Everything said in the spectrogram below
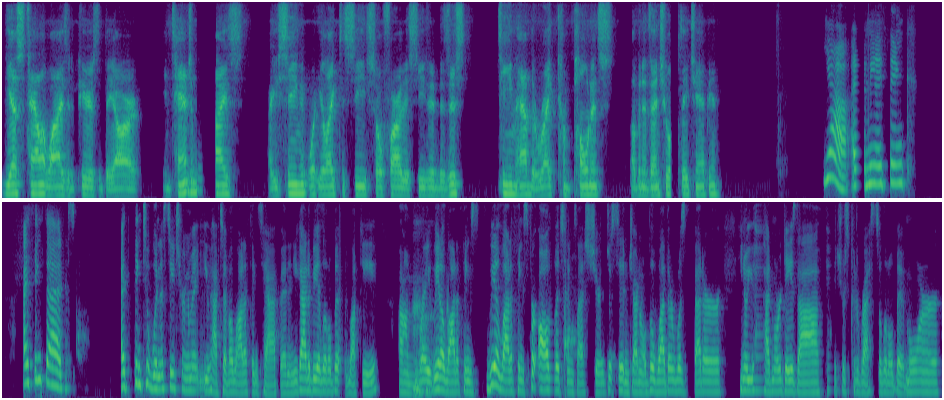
yes, talent wise, it appears that they are. Intangible wise, are you seeing what you like to see so far this season? Does this team have the right components of an eventual state champion? Yeah, I mean, I think, I think that I think to win a state tournament, you have to have a lot of things happen and you got to be a little bit lucky. Um, mm-hmm. right. We had a lot of things. We had a lot of things for all the teams last year, just in general. The weather was better. You know, you had more days off. Pitchers could rest a little bit more.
